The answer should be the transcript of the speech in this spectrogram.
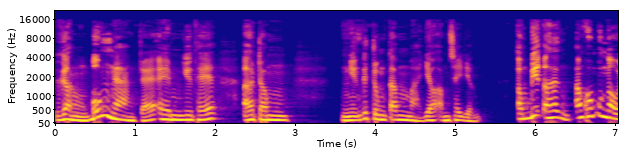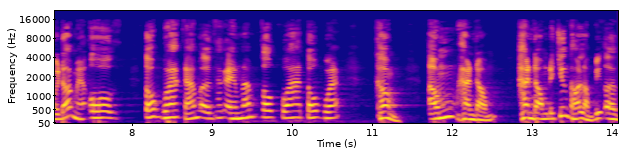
gần 4.000 trẻ em như thế ở trong những cái trung tâm mà do ông xây dựng. Ông biết ơn, ông không có ngồi đó mà, ô, tốt quá, cảm ơn các em lắm, tốt quá tốt quá. Không, ông hành động hành động để chứng tỏ lòng biết ơn.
